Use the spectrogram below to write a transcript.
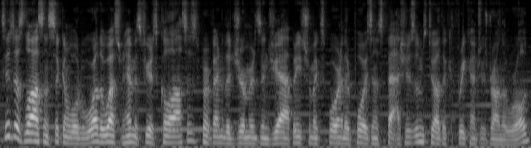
Since its loss in the Second World War, the Western Hemisphere's colossus prevented the Germans and Japanese from exporting their poisonous fascisms to other free countries around the world.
